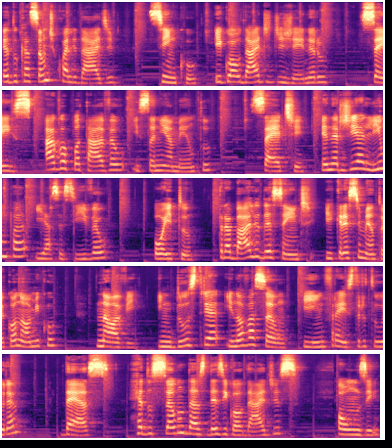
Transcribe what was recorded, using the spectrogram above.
Educação de qualidade. 5. Igualdade de gênero. 6. Água potável e saneamento. 7. Energia limpa e acessível. 8. Trabalho decente e crescimento econômico. 9. Indústria, inovação e infraestrutura. 10. Redução das desigualdades. 11.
